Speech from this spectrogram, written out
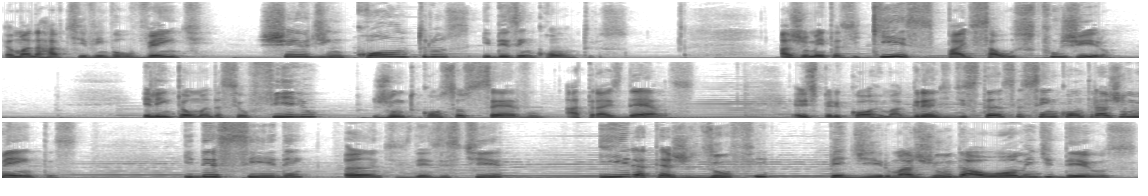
É uma narrativa envolvente, cheio de encontros e desencontros. As jumentas de Quis, pai de Saul, fugiram. Ele então manda seu filho, junto com seu servo, atrás delas. Eles percorrem uma grande distância sem encontrar jumentas e decidem antes de desistir, ir até Zuf pedir uma ajuda ao homem de Deus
